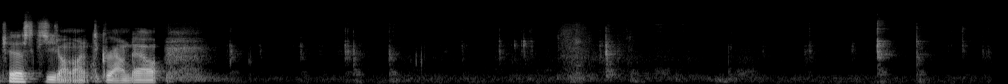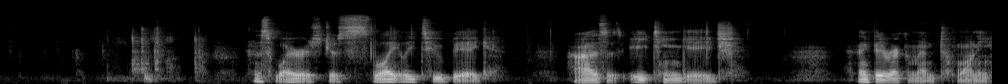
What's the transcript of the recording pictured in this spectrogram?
Just because you don't want it to ground out. This wire is just slightly too big. Uh, this is 18 gauge. I think they recommend 20.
